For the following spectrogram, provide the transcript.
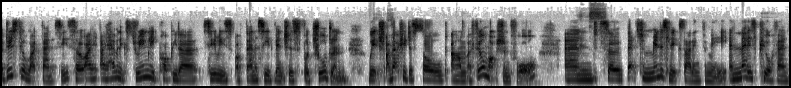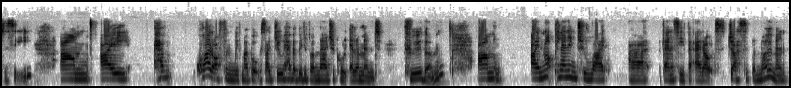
I do still write fantasy. So I, I, have an extremely popular series of fantasy adventures for children, which I've actually just sold um, a film option for. And so that's tremendously exciting for me. And that is pure fantasy. Um, I have quite often with my books, I do have a bit of a magical element through them. Um, I'm not planning to write uh, fantasy for adults just at the moment,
